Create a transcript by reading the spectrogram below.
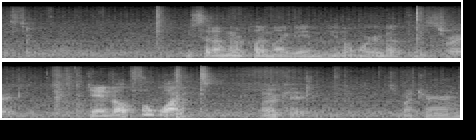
Let's start He said, I'm going to play my game. You don't worry about this. That's right. Gandalf the White. Okay, it's my turn.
